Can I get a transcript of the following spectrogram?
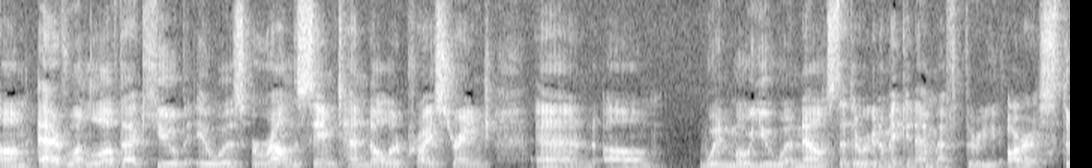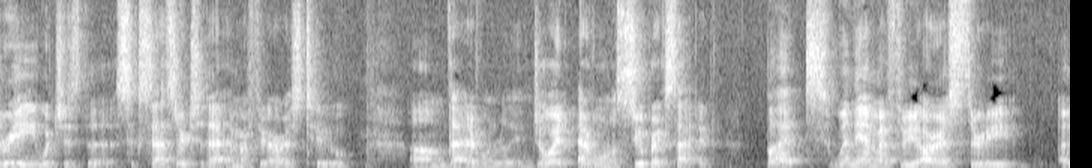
Um, everyone loved that cube. It was around the same $10 price range. And um, when Moyu announced that they were going to make an MF3 RS3, which is the successor to that MF3 RS2, um, that everyone really enjoyed, everyone was super excited. But when the MF3 RS3 uh,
